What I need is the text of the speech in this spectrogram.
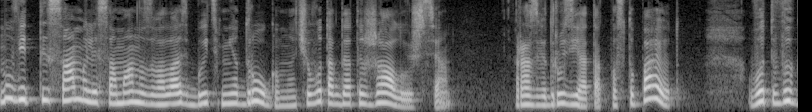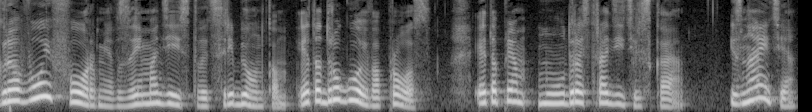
Ну ведь ты сам или сама назвалась быть мне другом, но чего тогда ты жалуешься? Разве друзья так поступают? Вот в игровой форме взаимодействовать с ребенком – это другой вопрос. Это прям мудрость родительская – и знаете,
